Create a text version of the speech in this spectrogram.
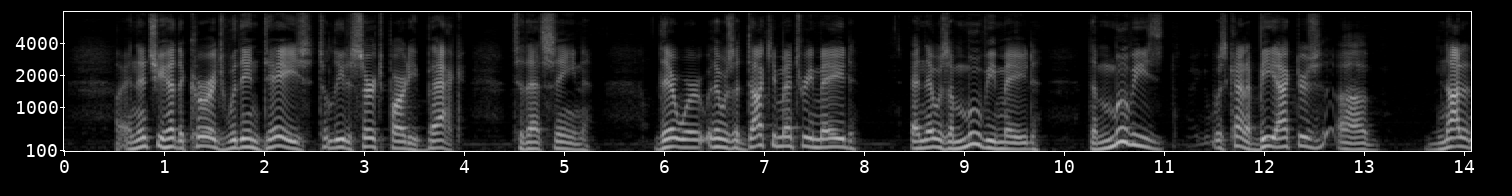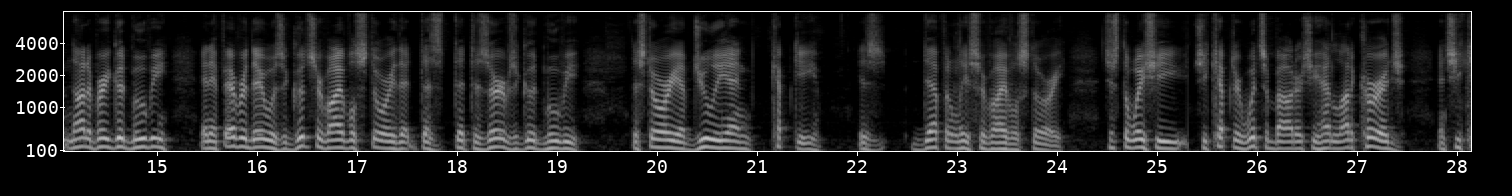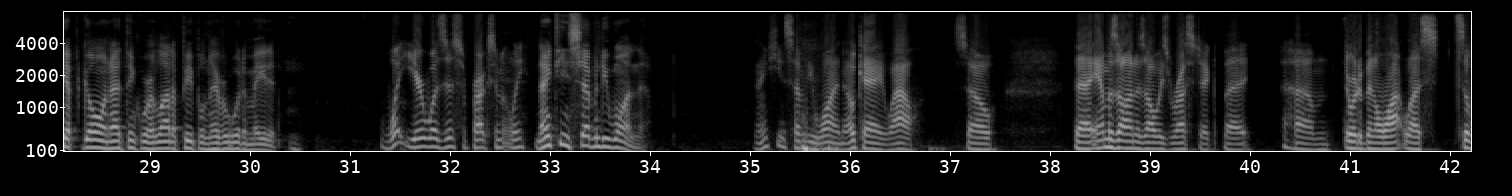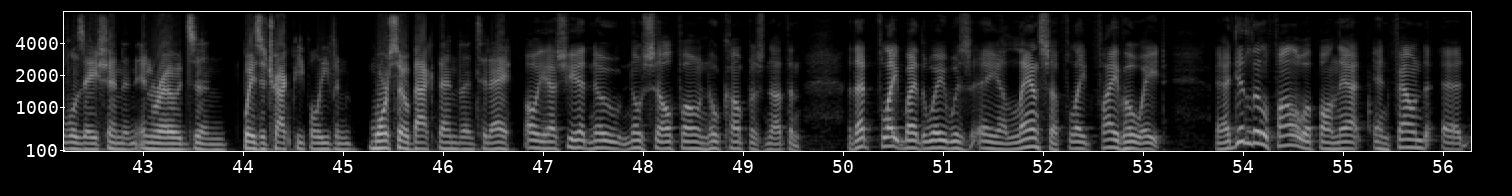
And then she had the courage within days to lead a search party back to that scene. There were there was a documentary made, and there was a movie made. The movie was kind of B actors, uh, not a, not a very good movie. And if ever there was a good survival story that does that deserves a good movie, the story of Juliane Koepcke is definitely a survival story. Just the way she she kept her wits about her, she had a lot of courage, and she kept going. I think where a lot of people never would have made it. What year was this approximately? 1971. 1971. Okay, wow. So the Amazon is always rustic, but um, there would have been a lot less civilization and inroads and ways to track people, even more so back then than today. Oh yeah, she had no no cell phone, no compass, nothing. That flight, by the way, was a, a Lansa flight 508, and I did a little follow up on that and found uh,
